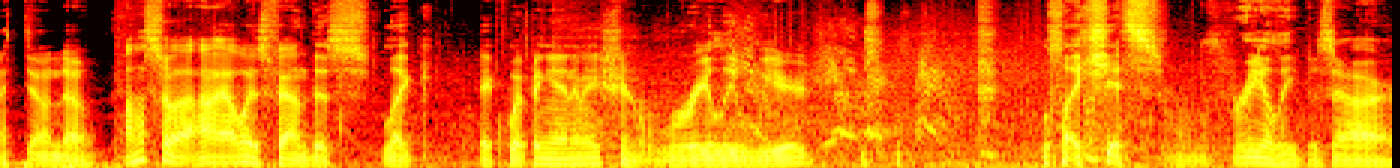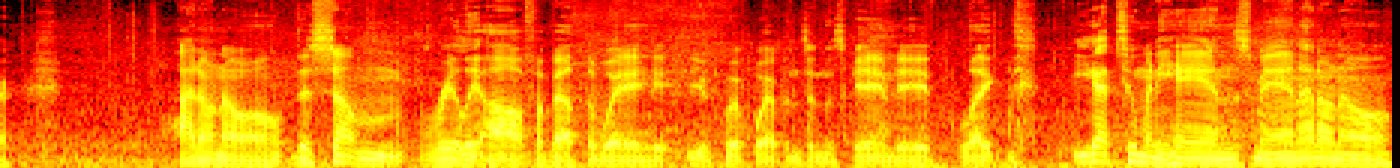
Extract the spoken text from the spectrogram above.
I don't know. Also, I always found this, like, equipping animation really weird. like, it's really bizarre. I don't know. There's something really off about the way you equip weapons in this game, dude. Like, you got too many hands, man. I don't know.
